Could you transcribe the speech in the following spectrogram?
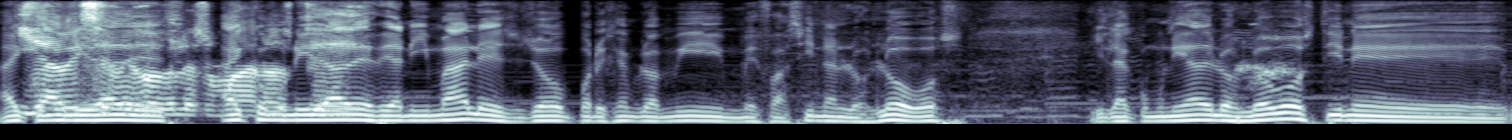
Hay comunidades, hay comunidades de animales, yo por ejemplo a mí me fascinan los lobos y la comunidad de los lobos tiene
